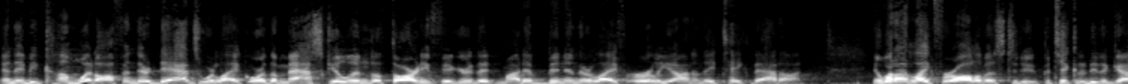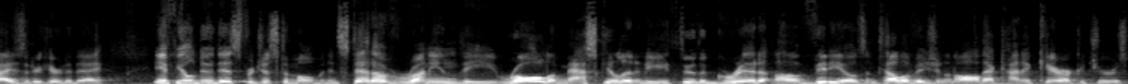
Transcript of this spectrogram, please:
and they become what often their dads were like or the masculine authority figure that might have been in their life early on and they take that on. And what I'd like for all of us to do, particularly the guys that are here today, if you'll do this for just a moment, instead of running the role of masculinity through the grid of videos and television and all that kind of caricatures,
